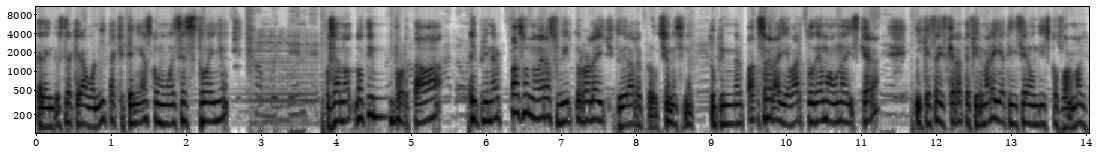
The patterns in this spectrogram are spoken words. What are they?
de la industria que era bonita, que tenías como ese sueño. O sea, no, no te importaba el primer paso no era subir tu rola y que tuviera reproducciones, sino tu primer paso era llevar tu demo a una disquera y que esa disquera te firmara y ya te hiciera un disco formal.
